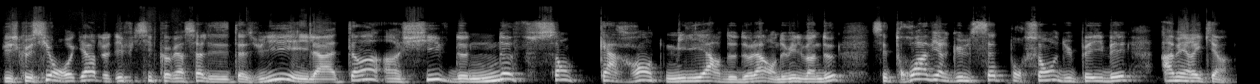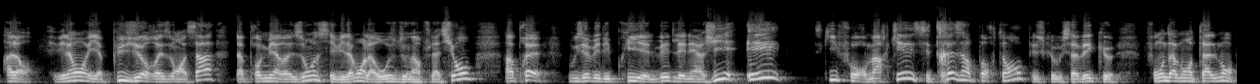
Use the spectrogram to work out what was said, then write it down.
Puisque si on regarde le déficit commercial des États-Unis, il a atteint un chiffre de 900 40 milliards de dollars en 2022. C'est 3,7% du PIB américain. Alors, évidemment, il y a plusieurs raisons à ça. La première raison, c'est évidemment la hausse de l'inflation. Après, vous avez des prix élevés de l'énergie et ce qu'il faut remarquer, c'est très important, puisque vous savez que fondamentalement,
